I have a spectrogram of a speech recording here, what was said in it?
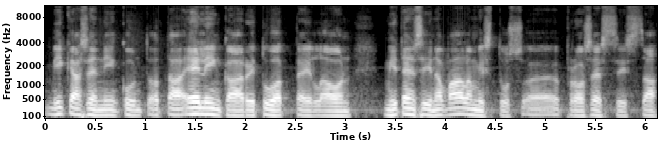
mikä se niin kuin, tota, elinkaari tuotteilla on, miten siinä valmistusprosessissa,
